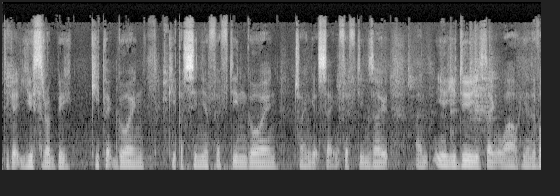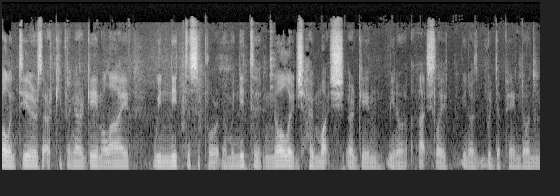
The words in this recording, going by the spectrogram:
to get youth rugby, keep it going, keep a senior 15 going, try and get second 15s out. And you, know, you do, you think, wow, you know, the volunteers that are keeping our game alive, we need to support them. We need to acknowledge how much our game, you know, actually, you know, would depend on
